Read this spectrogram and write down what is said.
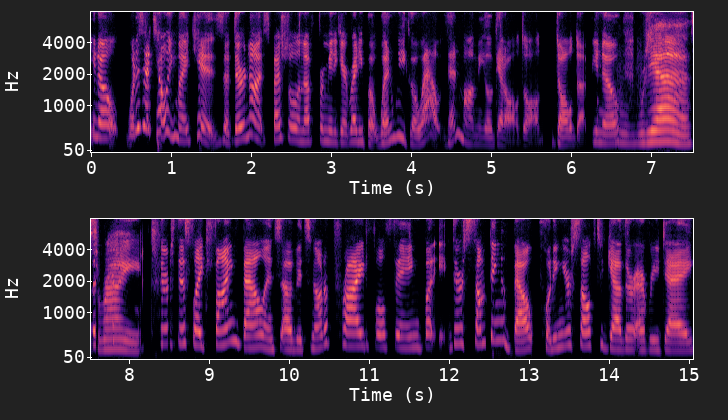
you know, what is that telling my kids that they're not special enough for me to get ready? But when we go out, then mommy will get all dolled, dolled up, you know? Yes, but right. There's this like fine balance of it's not a prideful thing, but there's something about putting yourself together every day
